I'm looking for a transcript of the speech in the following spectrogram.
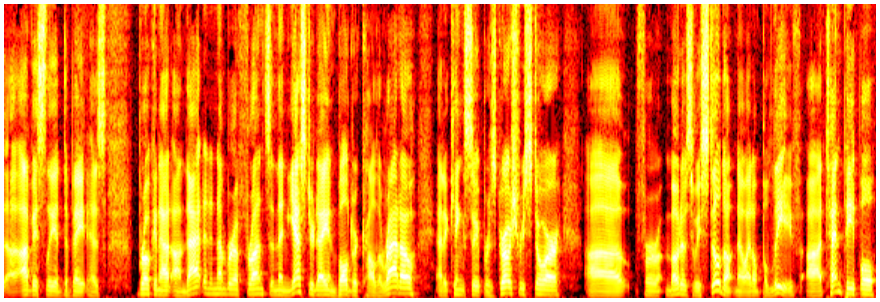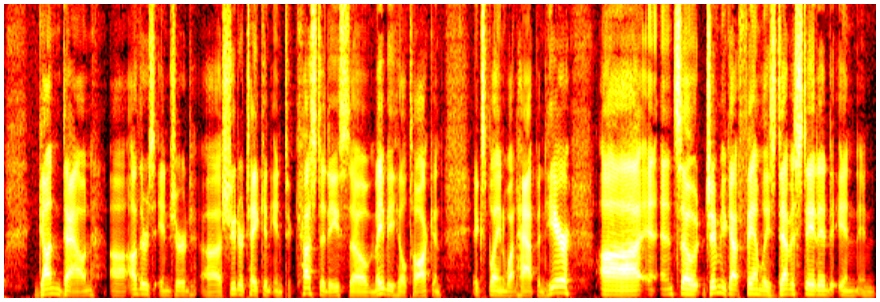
uh, obviously, a debate has broken out on that in a number of fronts. And then yesterday in Boulder, Colorado, at a King Soopers grocery store, uh, for motives we still don't know, I don't believe, uh, 10 people gunned down, uh, others injured, uh, shooter taken into custody. So maybe he'll talk and explain what happened here. Uh, and, and, so, Jim, you've got families devastated in in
